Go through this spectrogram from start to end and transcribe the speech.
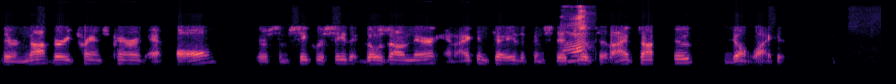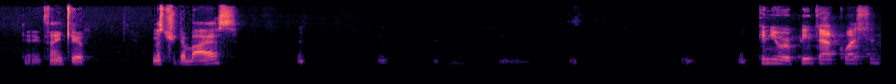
They're not very transparent at all. There's some secrecy that goes on there, and I can tell you the constituents that I've talked to don't like it. Okay, thank you. Mr. Tobias? Can you repeat that question?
